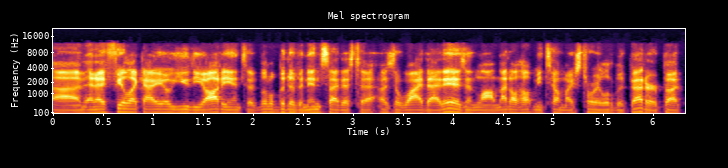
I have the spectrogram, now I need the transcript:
Um, and I feel like I owe you, the audience, a little bit of an insight as to as to why that is. And Lon, that'll help me tell my story a little bit better. But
